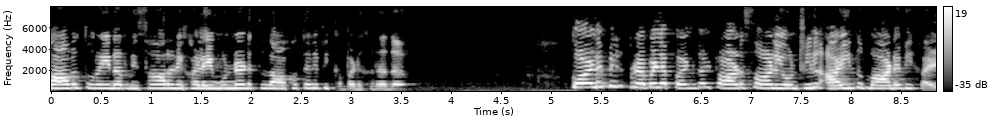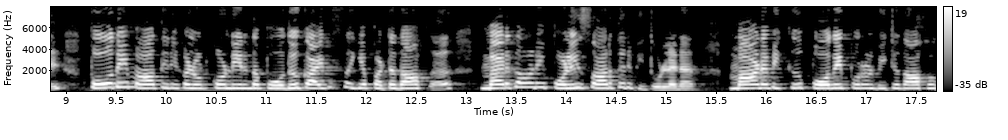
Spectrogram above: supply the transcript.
காவல்துறையினர் விசாரணைகளை முன்னெடுத்ததாக தெரிவிக்கப்படுகிறது. கொழும்பில் பிரபல பெண்கள் பாடசாலை ஒன்றில் ஐந்து மாணவிகள் போதை மாத்திரைகள் உட்கொண்டிருந்த போது கைது செய்யப்பட்டதாக மருதானை போலீசார் தெரிவித்துள்ளனர். மாணவிக்கு போதைப்பொருள் விற்றதாக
